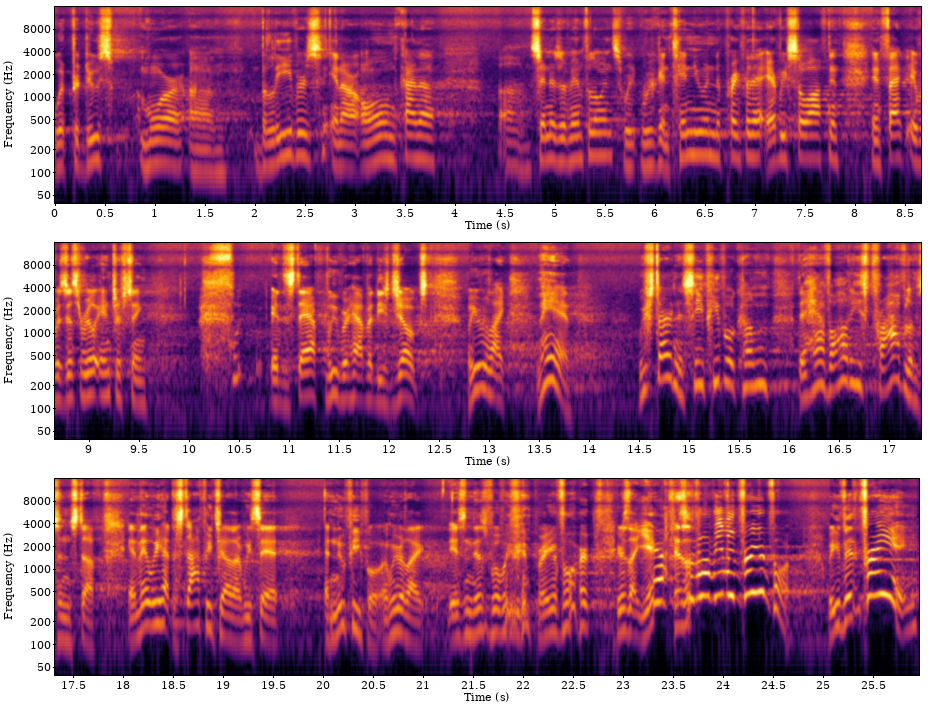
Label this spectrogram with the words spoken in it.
would produce more um, believers in our own kind of uh, centers of influence. We, we're continuing to pray for that every so often. In fact, it was just real interesting. In the staff, we were having these jokes. We were like, man, we're starting to see people come that have all these problems and stuff. And then we had to stop each other. We said, and new people. And we were like, isn't this what we've been praying for? He was like, yeah, this is what we've been praying for. We've been praying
